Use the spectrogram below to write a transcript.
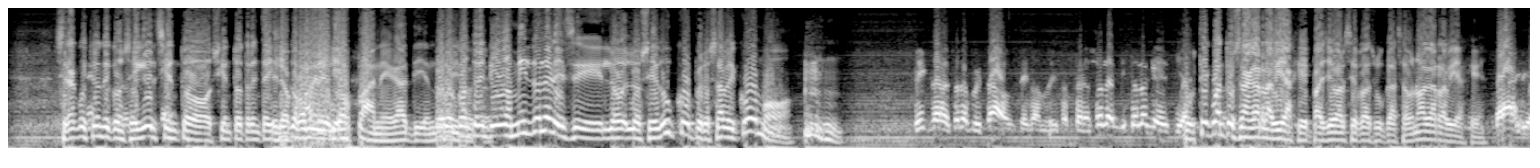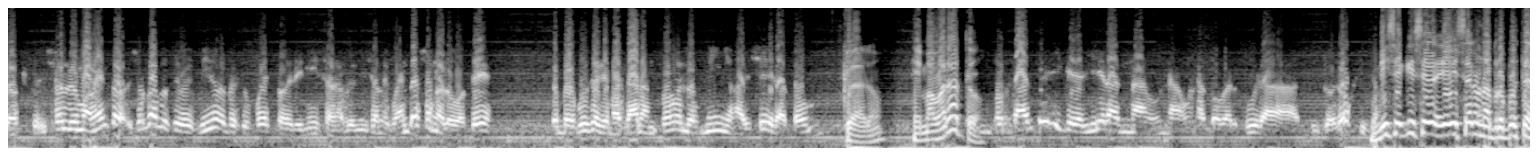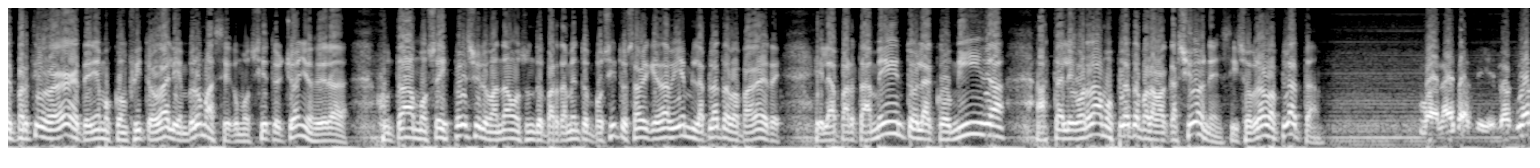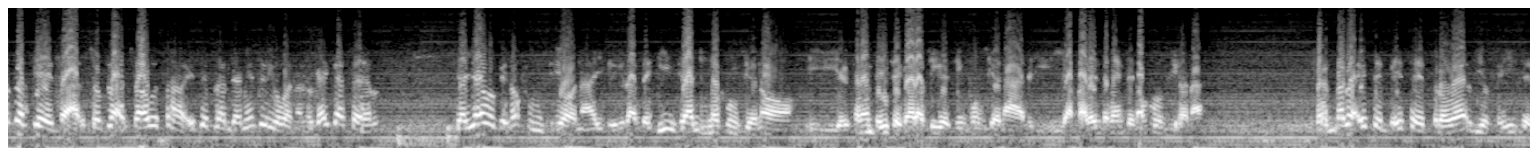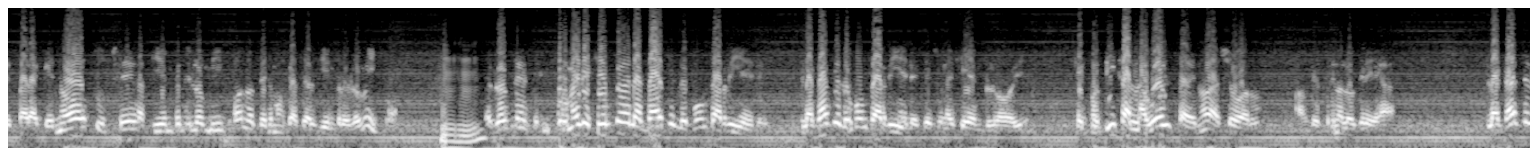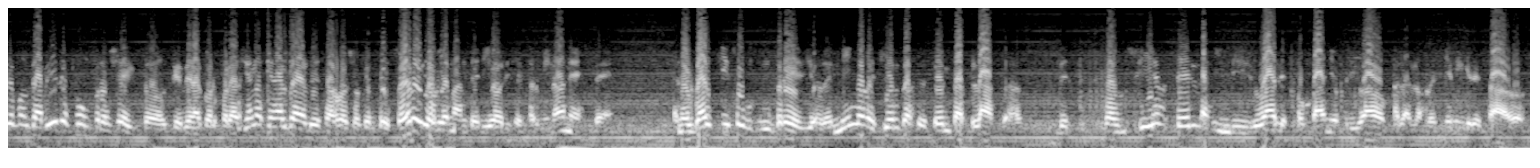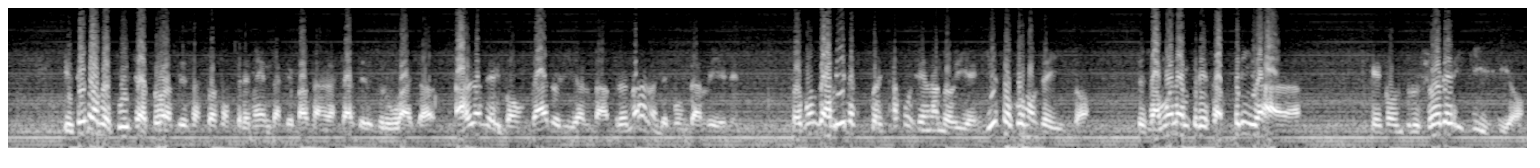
Será cuestión de conseguir 100, 135 panes. dos panes, Gati, Pero con 32 mil dólares eh, los educo, pero ¿sabe cómo? Sí, claro, yo lo escuchaba usted cuando dijo, pero yo lo, lo que decía. ¿Usted cuántos agarra viaje para llevarse para su casa o no agarra viaje? Varios. Yo en un momento, yo cuando se vino el presupuesto del inicio la rendición de cuentas, yo no lo voté. Yo propuse que mandaran todos los niños al Sheraton. Claro es más barato. Importante y que le dieran una, una, cobertura psicológica. Dice que esa era una propuesta del partido de acá que teníamos con Fito Gali en broma hace como 7, 8 años. Era, juntábamos seis precios y lo mandábamos a un departamento en Posito. Sabe que da bien la plata para pagar el apartamento, la comida, hasta le guardábamos plata para vacaciones y sobraba plata. Bueno, es así. Lo cierto es que tal, yo, yo hago ese planteamiento y digo, bueno, lo que hay que hacer si hay algo que no funciona y que durante 15 años no funcionó y el gerente dice que ahora sigue sin funcionar y, aparentemente no funciona, ese, ese proverbio que dice, para que no suceda siempre lo mismo, no tenemos que hacer siempre lo mismo. Entonces, tomé el ejemplo de la cárcel de Punta Rieles. La cárcel de Punta Rieles, que es un ejemplo hoy, que cotiza en la bolsa de Nueva York, aunque usted no lo crea, la cárcel de Monterrieles fue un proyecto que de la Corporación Nacional para el Desarrollo, que empezó en el gobierno anterior y se terminó en este, en el cual se hizo un, predio de 1960 plazas, con 100 celdas individuales con baño privado para los recién ingresados. Y usted cuando escucha todas esas cosas tremendas que pasan en las cárceles uruguayas, hablan del Concaro Libertad, pero no hablan de Punta Rieles. Pero Punta Rieles está funcionando bien. ¿Y eso cómo se hizo? Se llamó una empresa privada que construyó el edificio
